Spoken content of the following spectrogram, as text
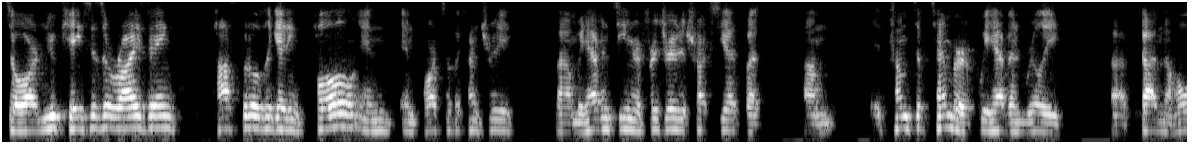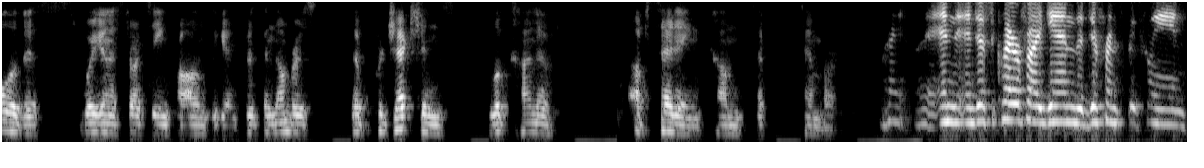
So our new cases are rising. Hospitals are getting full in, in parts of the country. Um, we haven't seen refrigerated trucks yet, but um, it comes September, if we haven't really uh, gotten a hold of this, we're going to start seeing problems again because the numbers, the projections look kind of upsetting come September. Right. And, and just to clarify again, the difference between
